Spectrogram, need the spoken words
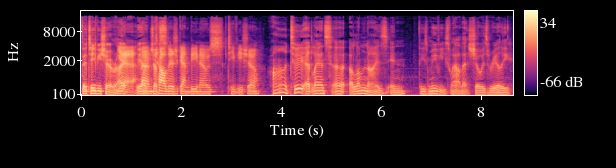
the TV show, right? Yeah, um, Childish Gambino's TV show. Ah, two Atlanta uh, alumni in these movies. Wow, that show is really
